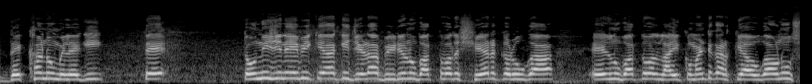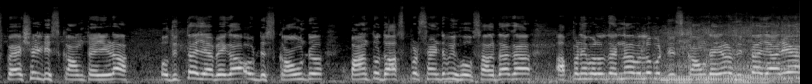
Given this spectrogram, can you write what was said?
ਦੇਖਣ ਨੂੰ ਮਿਲੇਗੀ ਤੇ ਟੋਨੀ ਜੀ ਨੇ ਇਹ ਵੀ ਕਿਹਾ ਕਿ ਜਿਹੜਾ ਵੀਡੀਓ ਨੂੰ ਵੱਧ ਤੋਂ ਵੱਧ ਸ਼ੇਅਰ ਕਰੂਗਾ ਇਹਨੂੰ ਵੱਧ ਤੋਂ ਵੱਧ ਲਾਈਕ ਕਮੈਂਟ ਕਰਕੇ ਆਊਗਾ। ਉਹਨੂੰ ਸਪੈਸ਼ਲ ਡਿਸਕਾਊਂਟ ਹੈ ਜਿਹੜਾ, ਉਹ ਦਿੱਤਾ ਜਾਵੇਗਾ। ਉਹ ਡਿਸਕਾਊਂਟ 5 ਤੋਂ 10% ਵੀ ਹੋ ਸਕਦਾਗਾ ਆਪਣੇ ਵੱਲੋਂ ਤਾਂ ਇਹਨਾਂ ਵੱਲੋਂ ਡਿਸਕਾਊਂਟ ਹੈ ਜਿਹੜਾ ਦਿੱਤਾ ਜਾ ਰਿਹਾ।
